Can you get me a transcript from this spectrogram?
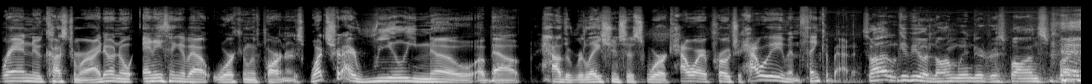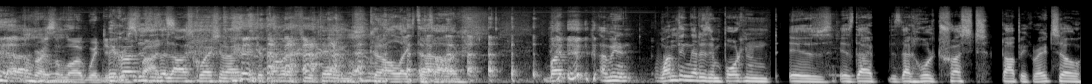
brand new customer. I don't know anything about working with partners. What should I really know about how the relationships work, how I approach it, how we even think about it? So I'll give you a long-winded response, but uh, of course, a long-winded because response. this is the last question. I need to cover a few things. Could all like to talk. Uh, but I mean, one thing that is important is is that is that whole trust topic, right? So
